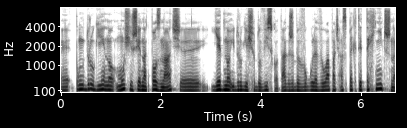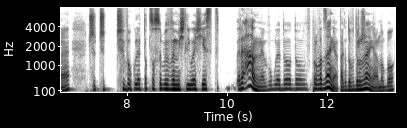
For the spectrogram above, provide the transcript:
Y, Punkt drugi, no musisz jednak poznać y, jedno i drugie środowisko, tak, żeby w ogóle wyłapać aspekty techniczne, czy, czy, czy w ogóle to, co sobie wymyśliłeś jest realne w ogóle do, do wprowadzenia, tak, do wdrożenia, no bo,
